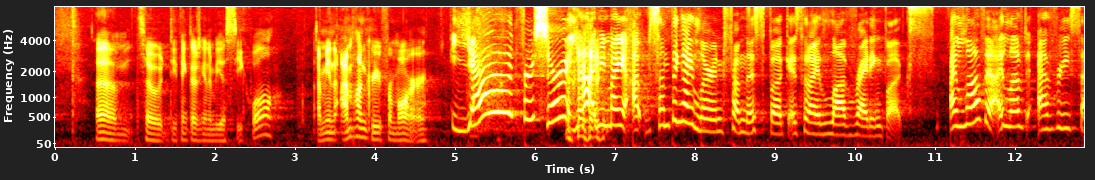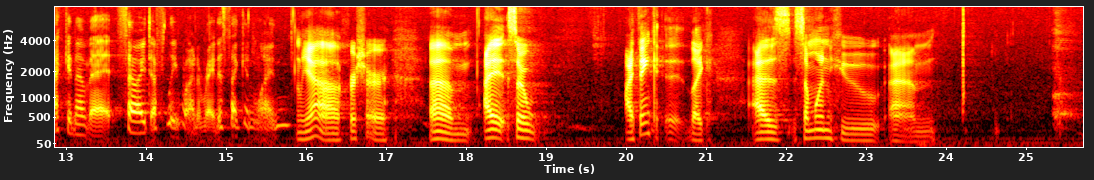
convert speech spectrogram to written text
Um, so, do you think there's going to be a sequel? I mean, I'm hungry for more. Yeah, for sure. Yeah, I mean, my uh, something I learned from this book is that I love writing books. I love it. I loved every second of it. So I definitely want to write a second one. Yeah, for sure. Um, I so I think uh, like as someone who um,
